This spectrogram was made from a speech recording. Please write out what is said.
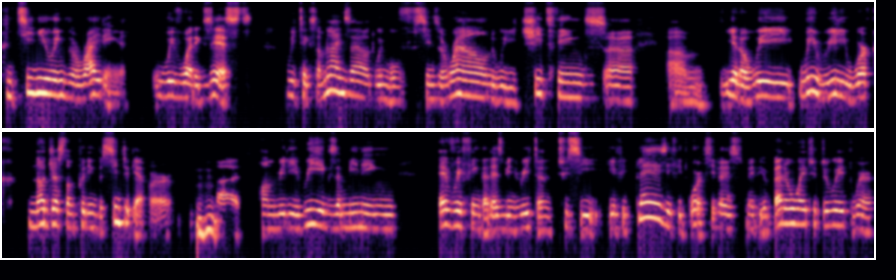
continuing the writing with what exists we take some lines out, we move scenes around, we cheat things. Uh, um, you know, we we really work not just on putting the scene together, Mhm. but on really re-examining everything that has been written to see if it plays, if it works, if there's maybe a better way to do it, where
